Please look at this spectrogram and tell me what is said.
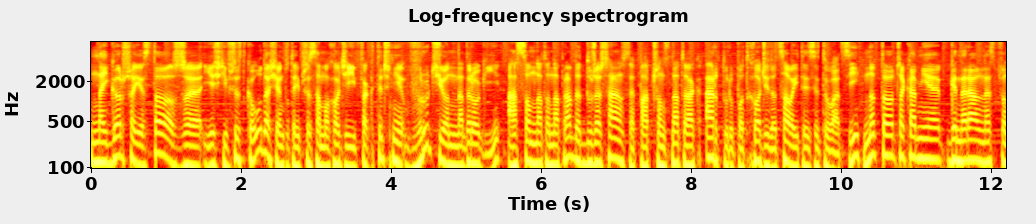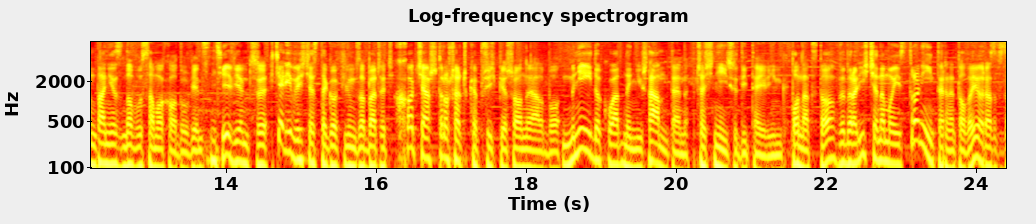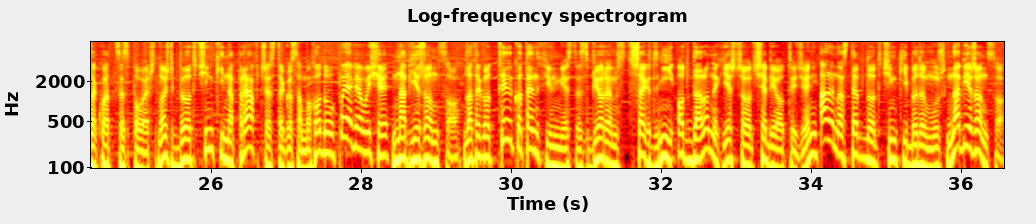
Najgorsze jest to, że jeśli wszystko uda się tutaj przy samochodzie i faktycznie wróci on na drogi, a są na to naprawdę duże szanse, patrząc na to, jak Artur podchodzi do całej tej sytuacji, no to czeka mnie generalne sprzątanie znowu samochodu, więc nie wiem, czy chcielibyście z tego film zobaczyć chociaż troszeczkę przyspieszony albo mniej dokładny niż tamten wcześniejszy detailing. Ponadto wybraliście na mojej stronie internetowej oraz w zakładce społeczność, by odcinki naprawcze z tego samochodu pojawiały się na bieżąco. Dlatego tylko ten film jest zbiorem z trzech dni oddalonych jeszcze od siebie o tydzień, ale następne odcinki będą już na bieżąco.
